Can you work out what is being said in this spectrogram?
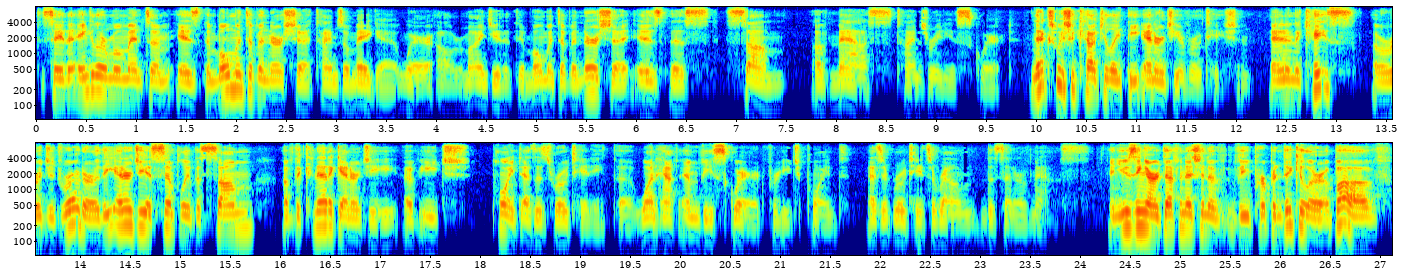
to say that angular momentum is the moment of inertia times omega, where I'll remind you that the moment of inertia is this sum of mass times radius squared. Next, we should calculate the energy of rotation. And in the case of a rigid rotor, the energy is simply the sum of the kinetic energy of each point as it's rotating, the 1 half mv squared for each point as it rotates around the center of mass. And using our definition of v perpendicular above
